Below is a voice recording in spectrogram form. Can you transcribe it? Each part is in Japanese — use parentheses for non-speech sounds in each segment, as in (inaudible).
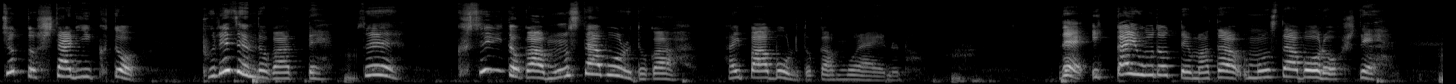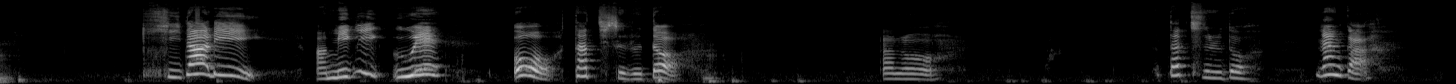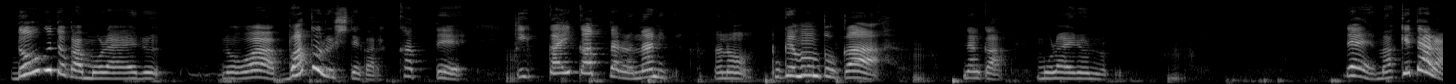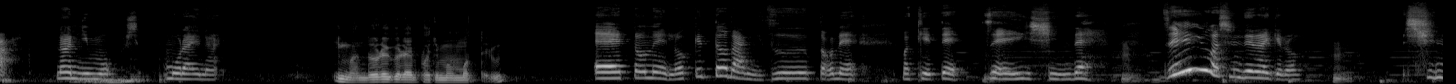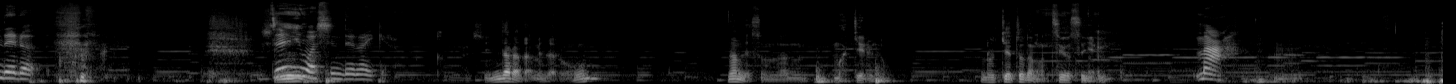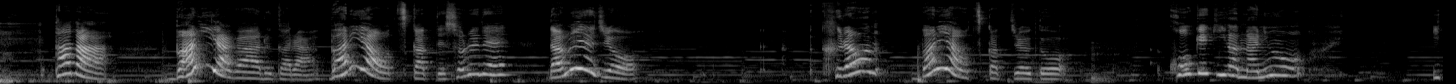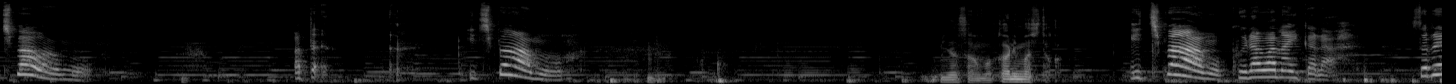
ちょっと下に行くとプレゼントがあって、それ薬とかモンスターボールとかハイパーボールとかもらえるの。で一回戻ってまたモンスターボールをして、左あ右上をタッチすると、あのタッチするとなんか道具とかもらえるのはバトルしてから勝って一回勝ったら何？あのポケモンとかなんかもらえるの。で負けたら何にもしもらえない。今どれぐらいポケモン持ってる？えー、っとねロケット団にずーっとね負けて全員死んで、全員は死んでないけど、ん (laughs) 死んでる。全員は死んでないけど。死んだらダメだろなんでそんな負けるの？ロケット弾が強すぎる？まあ、ただバリアがあるからバリアを使ってそれでダメージを食らわバリアを使っちゃうと、攻撃が何も1パワーもあた1パワーも皆さん分かりましたか？1パーも食らわないから。それで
